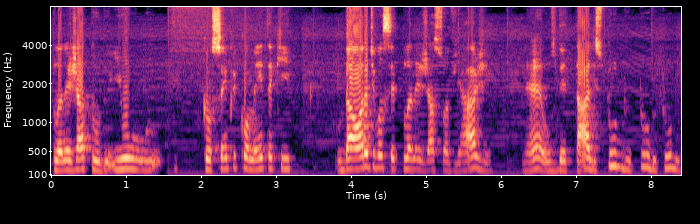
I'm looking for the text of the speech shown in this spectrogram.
planejar tudo. E o que eu sempre comento é que o da hora de você planejar sua viagem, né, os detalhes, tudo, tudo, tudo,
